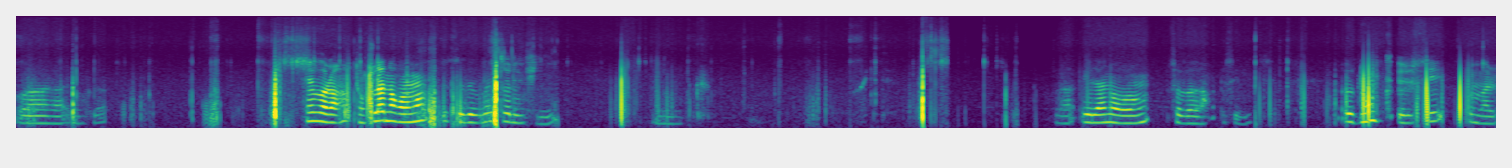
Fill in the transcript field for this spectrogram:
voilà, donc là. Et voilà, donc là normalement ça devrait être à l'infini. Donc. Voilà, et là normalement ça va assez vite. Euh, donc euh, c'est pas mal.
